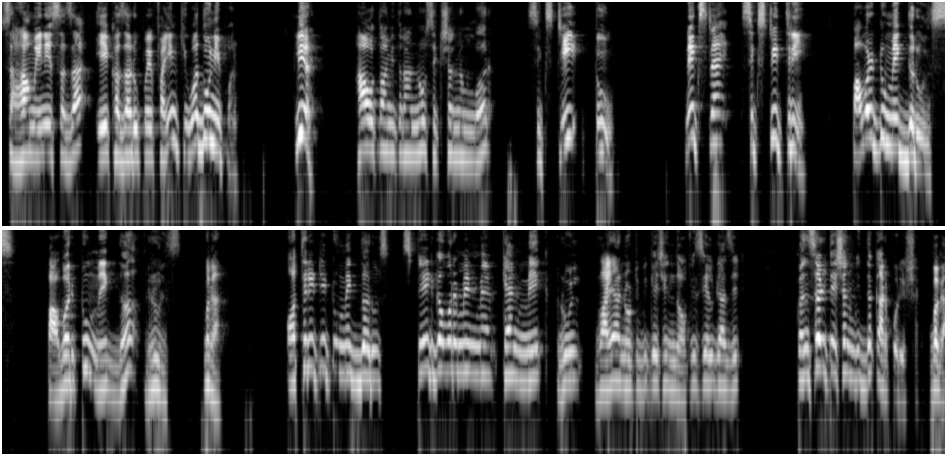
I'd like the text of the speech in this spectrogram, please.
सहा महिने सजा एक हजार रुपये फाईन किंवा दोन्ही पण. क्लिअर हा होता मित्रांनो section number sixty two next आहे sixty three power to make the rules power to make the rules बघा authority to make the rules. State government may, can make rule via notification in the official gazette. Consultation with the corporation. बघा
